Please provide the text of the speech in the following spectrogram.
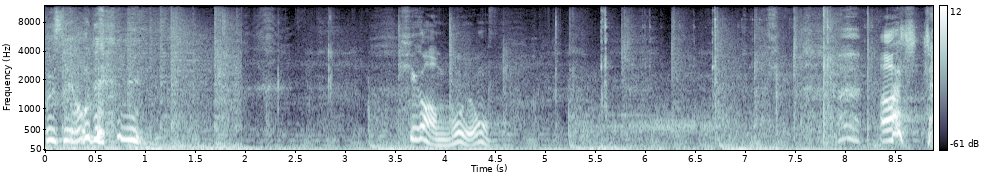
열쇠야 어디? 키가 안 보여. 아 진짜.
